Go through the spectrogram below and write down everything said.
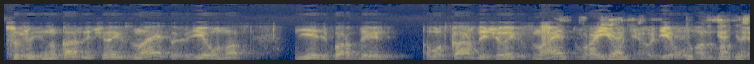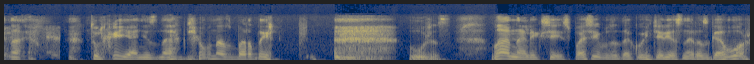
Слушайте, ну каждый человек знает, где у нас есть бордель. Вот каждый человек знает в районе, я где у нас я бордель. Не знаю. Только я не знаю, где у нас бордель. Ужас. Ладно, Алексей, спасибо за такой интересный разговор.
